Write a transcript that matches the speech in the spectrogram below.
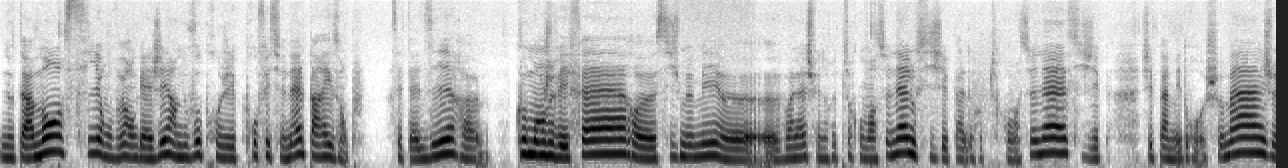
notamment si on veut engager un nouveau projet professionnel par exemple. C'est-à-dire euh, comment je vais faire euh, si je me mets, euh, voilà, je fais une rupture conventionnelle ou si j'ai pas de rupture conventionnelle, si j'ai, j'ai pas mes droits au chômage,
